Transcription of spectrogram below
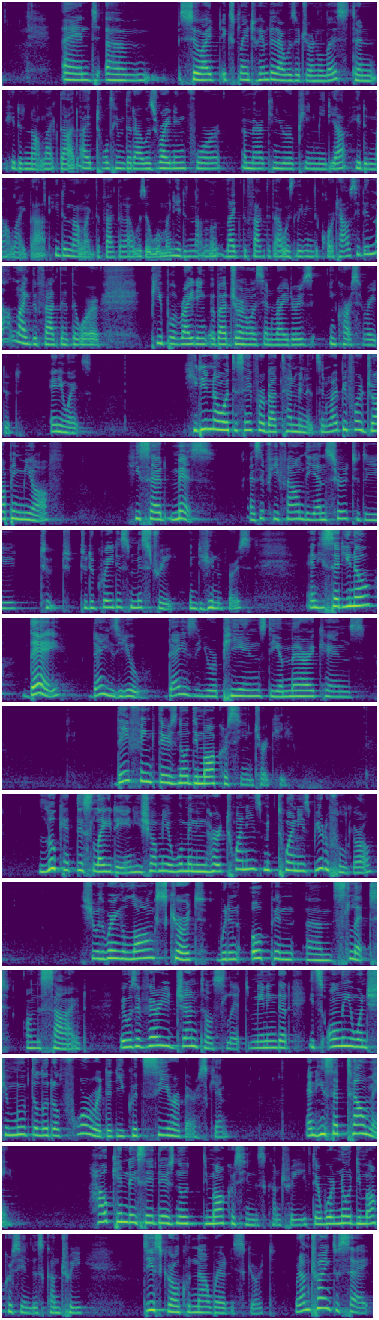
And um, so I explained to him that I was a journalist, and he did not like that. I told him that I was writing for American European media. He did not like that. He did not like the fact that I was a woman. He did not like the fact that I was leaving the courthouse. He did not like the fact that there were people writing about journalists and writers incarcerated. Anyways, he didn't know what to say for about 10 minutes. And right before dropping me off, he said, Miss, as if he found the answer to the, to, to, to the greatest mystery in the universe. And he said, You know, they, they is you days, the Europeans, the Americans, they think there is no democracy in Turkey. Look at this lady, and he showed me a woman in her 20s, mid 20s, beautiful girl. She was wearing a long skirt with an open um, slit on the side. It was a very gentle slit, meaning that it's only when she moved a little forward that you could see her bare skin. And he said, Tell me, how can they say there's no democracy in this country? If there were no democracy in this country, this girl could not wear this skirt. What I'm trying to say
